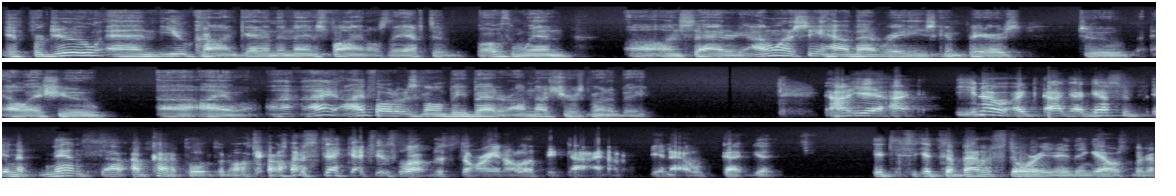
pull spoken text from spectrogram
if Purdue and UConn get in the men's finals, they have to both win uh, on Saturday. I want to see how that ratings compares to LSU uh, Iowa. I, I, I thought it was going to be better. I'm not sure it's going to be. Uh, yeah, I, you know, I, I, I guess in the men's, I, am kind of pulling for North Carolina State. I just love the story and I love the guy. You know, it's it's a better story than anything else. But I,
